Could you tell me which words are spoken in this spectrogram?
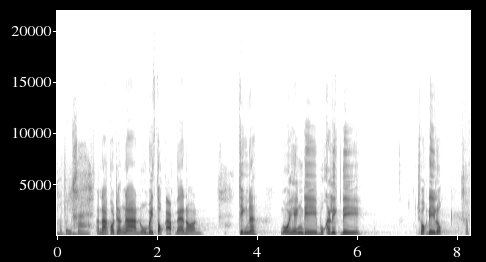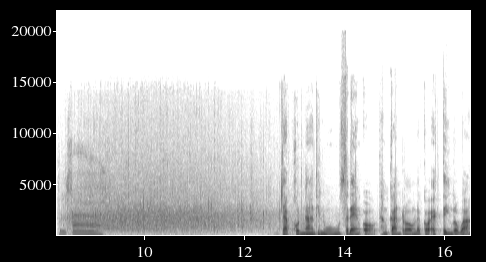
ขอบคุณค่ะ อนาคตข้างหน้า หนูไม่ตกอับแน่นอน จริงนะโง่เฮงดี บุคลิกดี โชคดีลูก ขอบคุณค่ะ จากผลงานที่หนูแสดงออกทั้งการร้องแล้วก็ acting ระหว่าง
